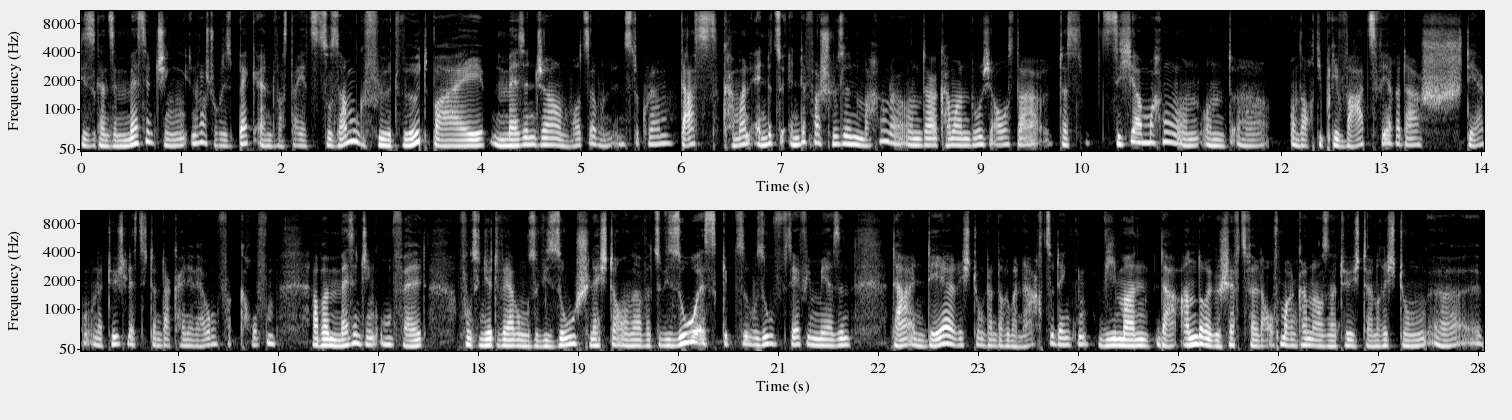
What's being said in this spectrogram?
dieses ganze Messaging-Infrastruktur, das Backend, was da jetzt zusammengeführt wird bei Messenger und WhatsApp und Instagram. Das kann man Ende zu Ende verschlüsseln machen und da kann man durchaus da das sicher machen und, und äh, und auch die Privatsphäre da stärken. Und natürlich lässt sich dann da keine Werbung verkaufen, aber im Messaging-Umfeld funktioniert Werbung sowieso schlechter und da wird sowieso, es gibt sowieso sehr viel mehr Sinn, da in der Richtung dann darüber nachzudenken, wie man da andere Geschäftsfelder aufmachen kann. Also natürlich dann Richtung äh,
